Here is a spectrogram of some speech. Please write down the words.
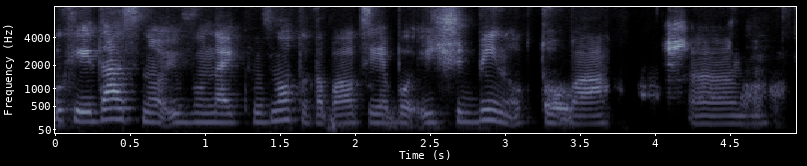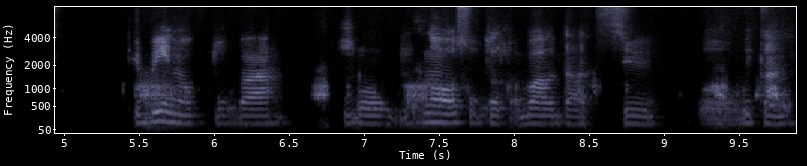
Okay, that's not even like, we've not talked about it, yet, but it should be in October. Um, should be in October, but we've not also talked about that too. Or we can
